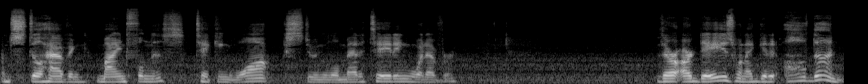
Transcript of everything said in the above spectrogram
I'm still having mindfulness, taking walks, doing a little meditating, whatever. There are days when I get it all done.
